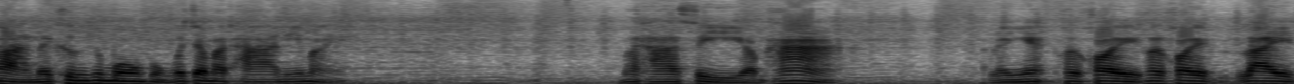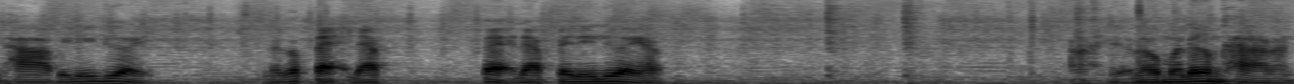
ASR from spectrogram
ผ่านไปครึ่งชั่วโมงผมก็จะมาทานี้ใหม่ มาทาสี่กับห้าอะไรเงี้ยค่อยๆค่อยๆไล่ทาไปเรื่อยๆ แล้วก็แปะแรปแปะแรปไปเรื่อยๆครับอะเดี๋ยวเรามาเริ่มทากัน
